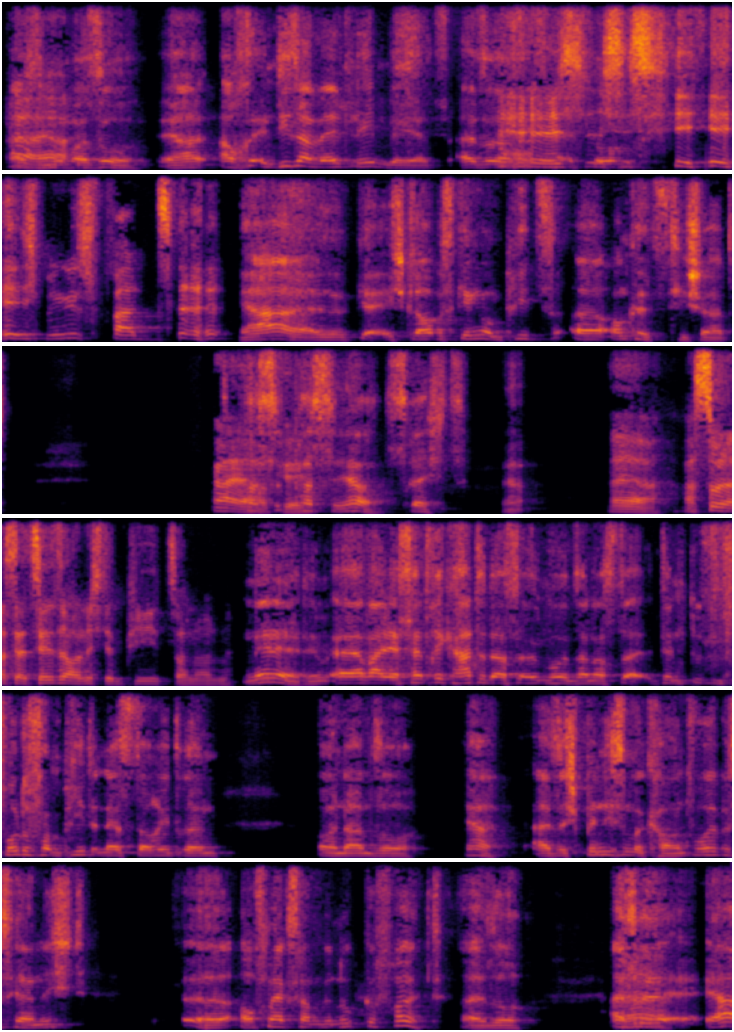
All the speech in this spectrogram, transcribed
Also ah, ja. nur mal so. Ja, auch in dieser Welt leben wir jetzt. Also ich, so. ich, ich, bin gespannt. Ja, also ich glaube, es ging um Pete's äh, Onkels T-Shirt. Ah ja, passt, okay. passt, ja, ist recht. Ja. Naja, ach so, das erzählt er auch nicht dem Pete, sondern. Nee, nee, dem, äh, weil der Cedric hatte das irgendwo in seiner Sto den, ein Foto von Pete in der Story drin und dann so, ja, also ich bin diesem Account wohl bisher nicht äh, aufmerksam genug gefolgt. Also, also ja. ja,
